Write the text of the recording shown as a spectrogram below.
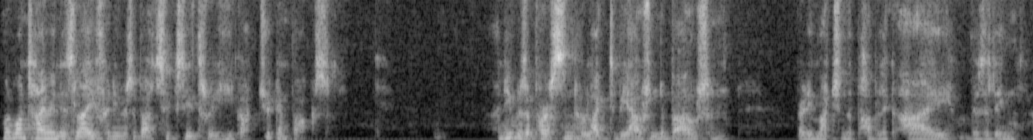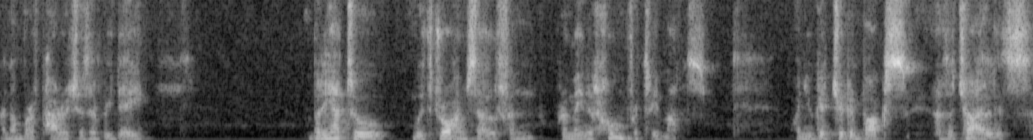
Well, one time in his life, when he was about 63, he got chickenpox. And he was a person who liked to be out and about and very much in the public eye, visiting a number of parishes every day. But he had to withdraw himself and remain at home for three months when you get chickenpox as a child, it's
